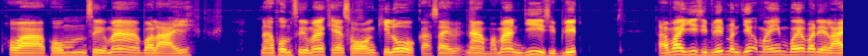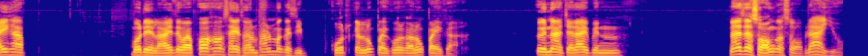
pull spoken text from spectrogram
เพราะว่าผมซื้อมาบ่หลายนะผมซื้อมาแค่สองกิโลก็ใส่น้ำประมาณยี่สิบลิตร ถามว่ายี่สิบลิตรมันเยอะไหมบ่บ่ได้หลายครับบ่ได้หลายแต่ว่าพอเขาใส่ถอนพันธุ์มันก็สิกดกันลงไปกดกันลงไปก็เออน่าจะได้เป็น น่าจะสองกระสอบได้อยู่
